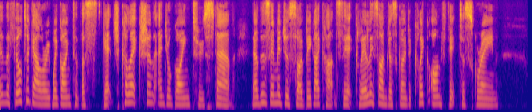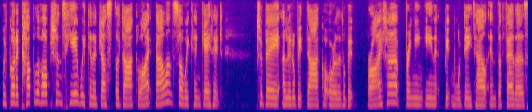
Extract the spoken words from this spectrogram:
in the filter gallery, we're going to the sketch collection and you're going to stamp. Now this image is so big I can't see it clearly, so I'm just going to click on fit to screen. We've got a couple of options here. We can adjust the dark light balance so we can get it to be a little bit darker or a little bit brighter, bringing in a bit more detail in the feathers.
